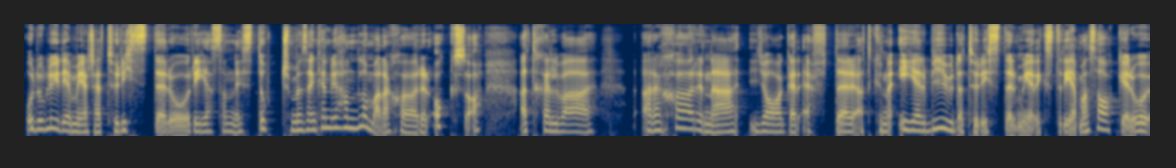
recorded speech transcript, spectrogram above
Och då blir det mer så här turister och resande i stort. Men sen kan det ju handla om arrangörer också. Att själva arrangörerna jagar efter att kunna erbjuda turister mer extrema saker. Och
